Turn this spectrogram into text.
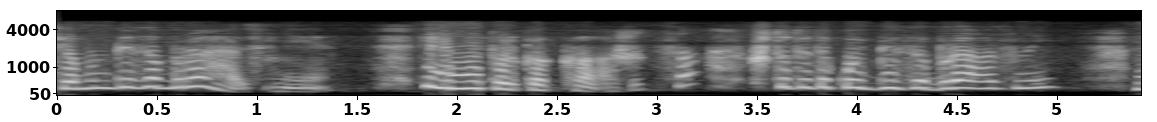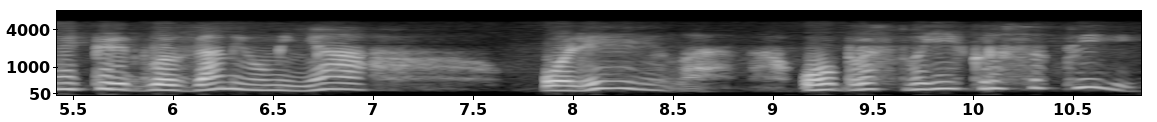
тем он безобразнее. Или мне только кажется, что ты такой безобразный? Ведь перед глазами у меня, Олейла, образ твоей красоты,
